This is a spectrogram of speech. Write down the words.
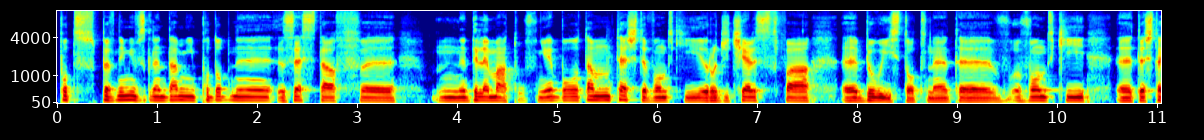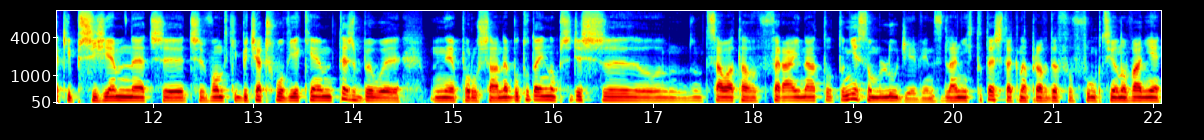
pod pewnymi względami podobny zestaw dylematów, nie? bo tam też te wątki rodzicielstwa e, były istotne, te wątki e, też takie przyziemne, czy, czy wątki bycia człowiekiem też były mm, poruszane, bo tutaj no przecież e, cała ta ferajna to, to nie są ludzie, więc dla nich to też tak naprawdę funkcjonowanie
